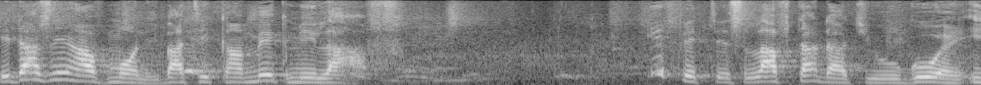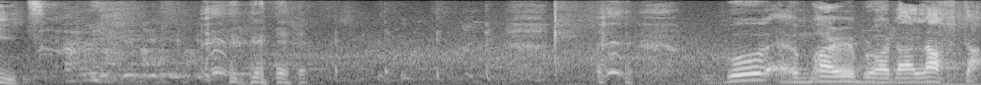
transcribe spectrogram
he doesn't have money, but he can make me laugh. If it is laughter that you go and eat, go and marry brother laughter.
